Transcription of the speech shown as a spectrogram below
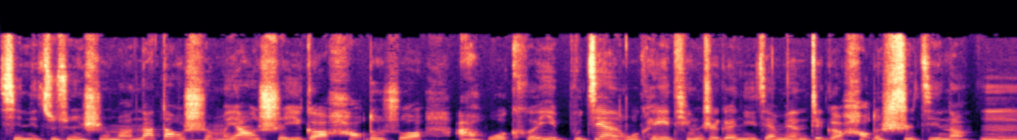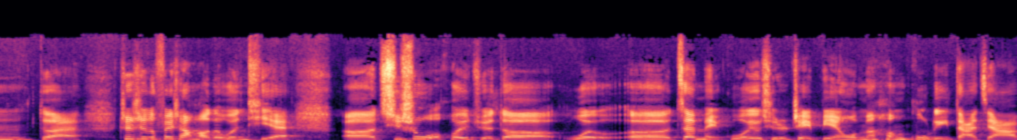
心理咨询师吗？那到什么样是一个好的说啊，我可以不见，我可以停止跟你见面这个好的时机呢？嗯，对，这是一个非常好的问题。呃，其实我会觉得，我呃，在美国，尤其是这边，我们很鼓励大家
